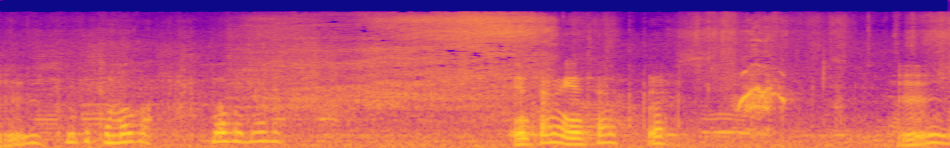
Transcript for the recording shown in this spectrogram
음, 이거부터 먹어. 먹어, 먹어. 괜찮아, 괜찮아. 응. 음.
